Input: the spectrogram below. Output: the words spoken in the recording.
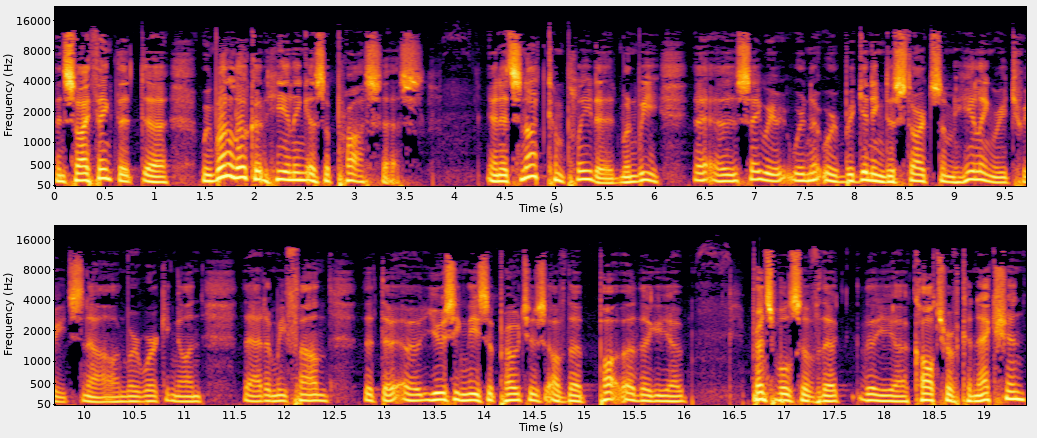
And so I think that uh, we want to look at healing as a process. And it's not completed. When we uh, uh say we're, we're, we're beginning to start some healing retreats now, and we're working on that, and we found that the, uh, using these approaches of the uh, the uh, principles of the the uh, culture of connection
